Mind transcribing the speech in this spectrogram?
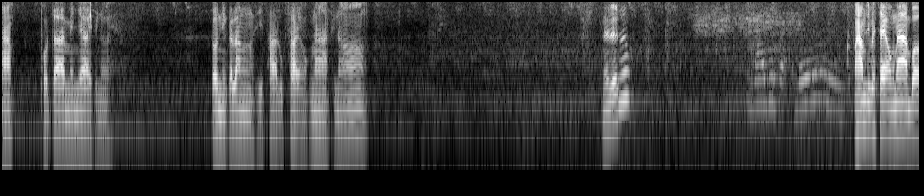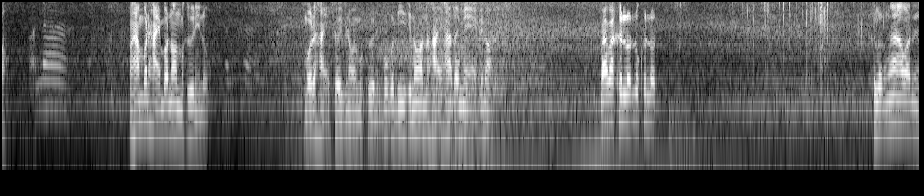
หาพ่อตาแม่ยายพี่น้องตอนนี้กำลังสีพาลูกชายออกหน้าพี่น้อง เร็วเร็วได้ดีกว่าเด้อมาห้ามจะไปใช้ออกหน้าบ่ขอหน้ามาห้ามบ่ได้หายบ่นอนเมื่อคืนนี่ลูกมันเกิดบ่ได้หายเซยพี่น้องเมื่อคืนนี่ปกติสินอนหายหาแต่แม่พี่น้องไปไปขึ้นรถลูกขึ้นรถขึ้นรถออกหน้าวันนี้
